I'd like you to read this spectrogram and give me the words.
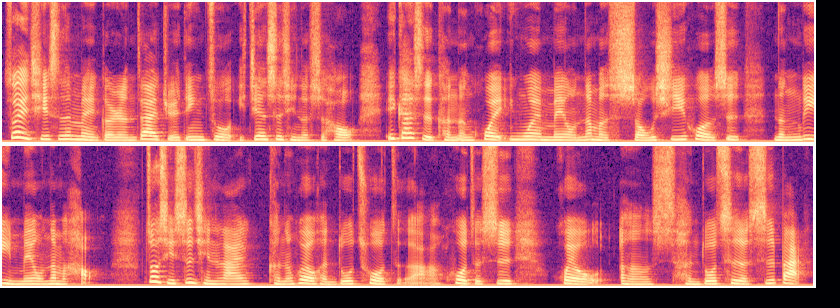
所以其实每个人在决定做一件事情的时候，一开始可能会因为没有那么熟悉，或者是能力没有那么好，做起事情来可能会有很多挫折啊，或者是会有嗯很多次的失败。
